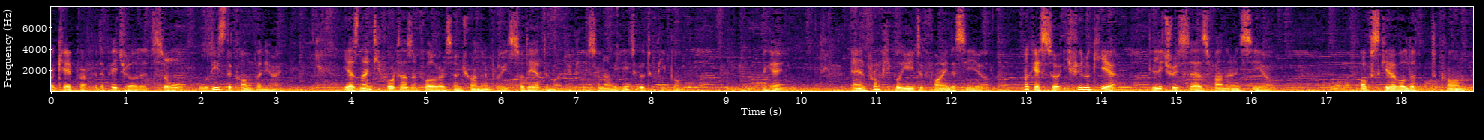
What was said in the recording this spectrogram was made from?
okay perfect the page loaded. So this is the company right? He has 94,000 followers and 200 employees so they have the money okay? So now you need to go to people okay and from people you need to find the CEO. Okay, so if you look here, it literally says founder and CEO of scalable.com,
